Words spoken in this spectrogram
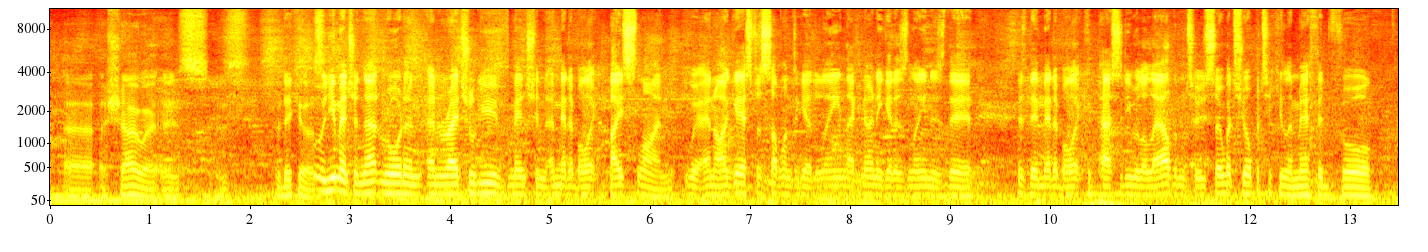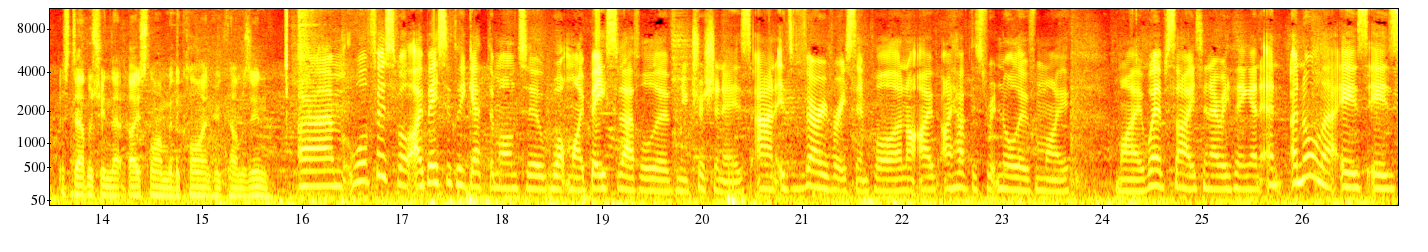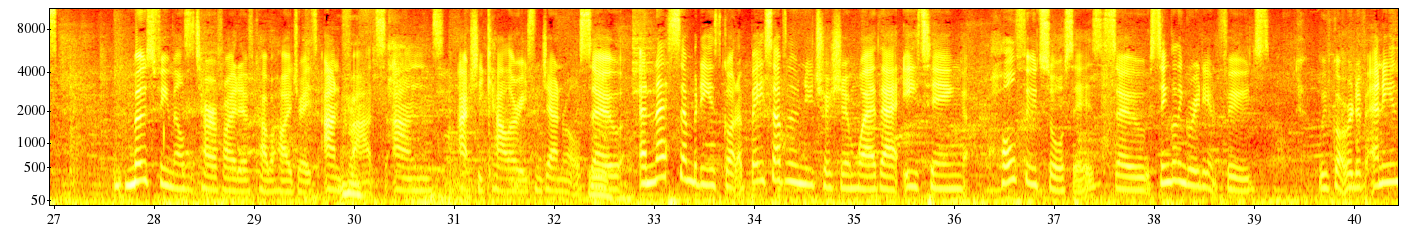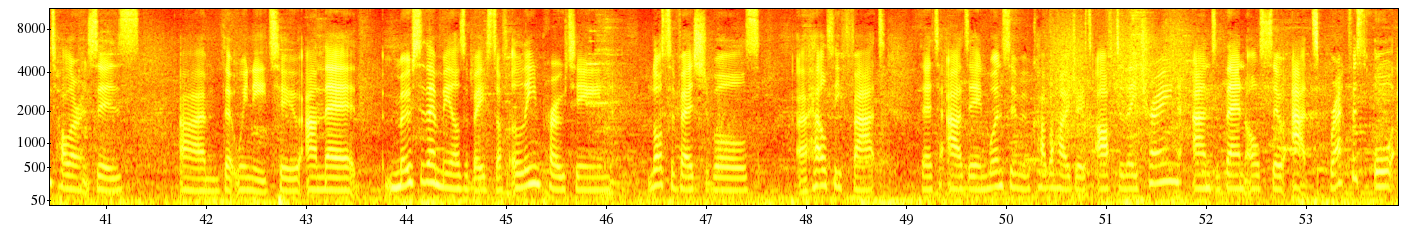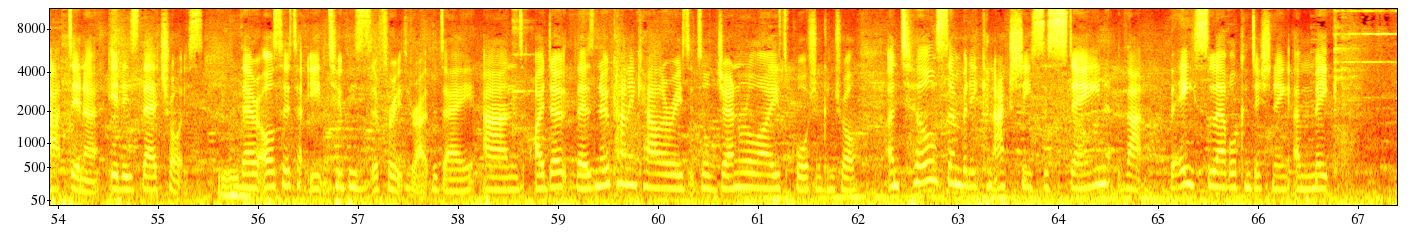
a, a show is, is ridiculous. Well, you mentioned that, Rod, and, and Rachel. You've mentioned a metabolic baseline, and I guess for someone to get lean, they can only get as lean as their as their metabolic capacity will allow them to. So, what's your particular method for establishing that baseline with a client who comes in? Um, well, first of all, I basically get them onto what my base level of nutrition is, and it's very, very simple. And I, I have this written all over my my website and everything. And, and, and all that is is most females are terrified of carbohydrates and fats and actually calories in general. So unless somebody's got a base level of nutrition where they're eating whole food sources, so single ingredient foods, we've got rid of any intolerances um, that we need to, and they're most of their meals are based off a lean protein, lots of vegetables, a healthy fat. They're to add in one serving of carbohydrates after they train, and then also at breakfast or at dinner. It is their choice. Mm-hmm. They're also to eat two pieces of fruit throughout the day, and I don't. There's no counting calories. It's all generalized portion control until somebody can actually sustain that base level conditioning and make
